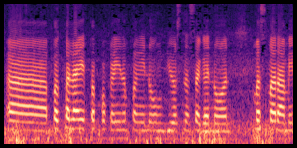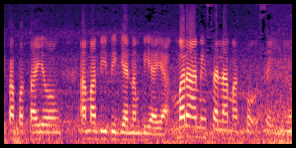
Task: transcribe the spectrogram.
ah, pagpalain pa po kayo ng Panginoong Diyos na sa ganon, mas marami pa po tayong ah, mabibigyan ng biyaya. Maraming salamat po sa inyo.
